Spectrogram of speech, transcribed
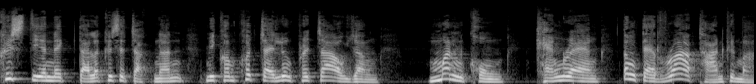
คริสเตียนในแต่ละคริสตจักรนั้นมีความเข้าใจเรื่องพระเจ้าอย่างมั่นคง แข็งแรงตั้งแต่รากฐานขึ้นมา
